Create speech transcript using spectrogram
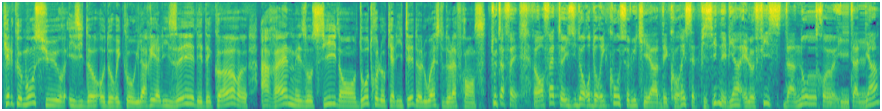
Quelques mots sur Isidore Odorico. Il a réalisé des décors euh, à Rennes, mais aussi dans d'autres localités de l'ouest de la France. Tout à fait. En fait, Isidore Odorico, celui qui a décoré cette piscine, eh bien, est le fils d'un autre euh, Italien,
